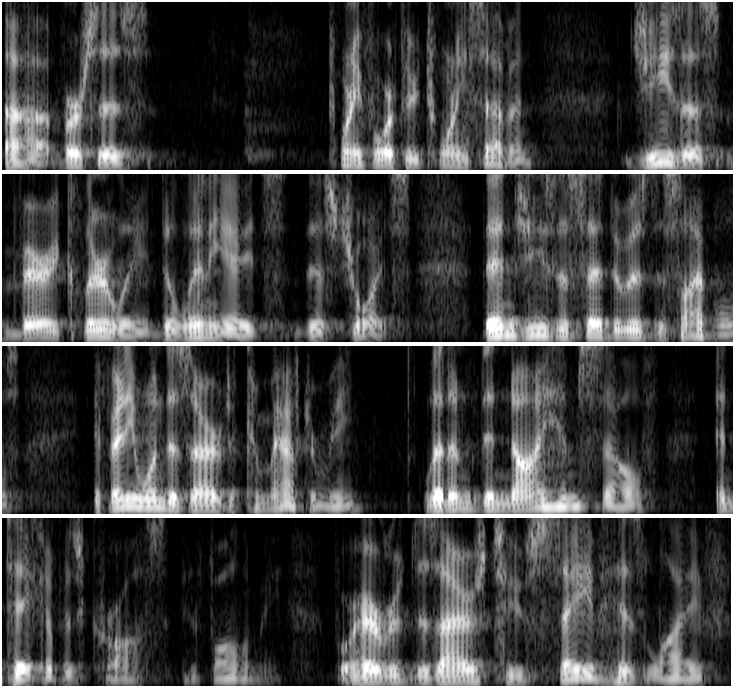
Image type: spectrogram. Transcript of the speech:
uh, verses 24 through 27, Jesus very clearly delineates this choice. Then Jesus said to his disciples, If anyone desires to come after me, let him deny himself and take up his cross and follow me. For whoever desires to save his life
